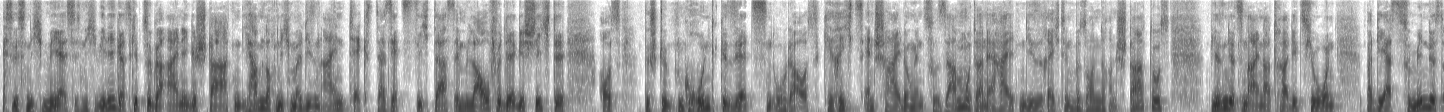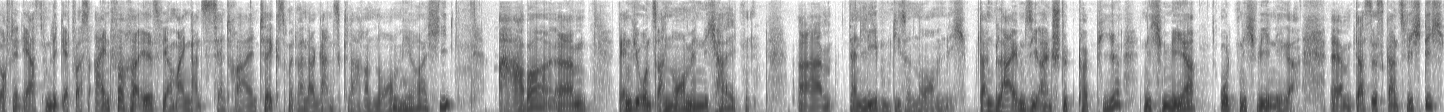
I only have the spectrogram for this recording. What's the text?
Es ist nicht mehr, es ist nicht weniger. Es gibt sogar einige Staaten, die haben noch nicht mal diesen einen Text. Da setzt sich das im Laufe der Geschichte aus bestimmten Grundgesetzen oder aus Gerichtsentscheidungen zusammen und dann erhalten diese Rechte einen besonderen Status. Wir sind jetzt in einer Tradition, bei der es zumindest auf den ersten Blick etwas einfacher ist. Wir haben einen ganz zentralen Text mit einer ganz klaren Normhierarchie. Aber ähm, wenn wir uns an Normen nicht halten, ähm, dann leben diese Normen nicht. Dann bleiben sie ein Stück Papier, nicht mehr und nicht weniger. Ähm, das ist ganz wichtig.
